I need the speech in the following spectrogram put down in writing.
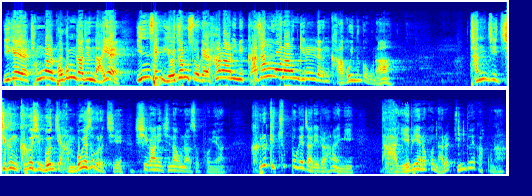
이게 정말 복음 가진 나의 인생 여정 속에 하나님이 가장 원하는 길을 내가 가고 있는 거구나. 단지 지금 그것이 뭔지 안 보여서 그렇지. 시간이 지나고 나서 보면 그렇게 축복의 자리를 하나님이 다 예비해 놓고 나를 인도해 갔구나.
